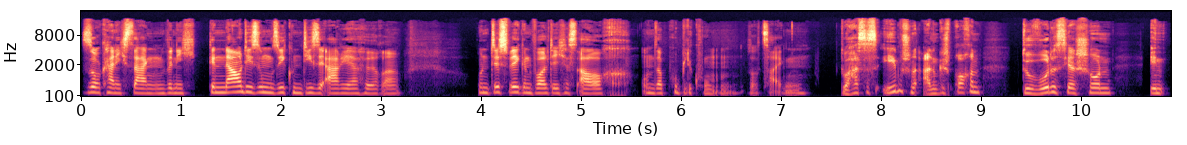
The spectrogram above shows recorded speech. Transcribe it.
so kann ich sagen, wenn ich genau diese Musik und diese Aria höre. Und deswegen wollte ich es auch unser Publikum so zeigen. Du hast es eben schon angesprochen, du wurdest ja schon in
